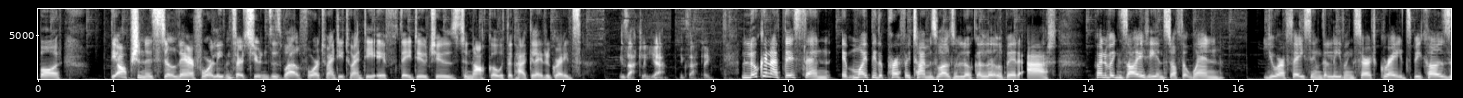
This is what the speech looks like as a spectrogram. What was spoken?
but the option is still there for Leaving Cert students as well for 2020 if they do choose to not go with the calculated grades. Exactly. Yeah. Exactly. Looking at this, then, it might be the perfect time as well to look a little bit at kind of anxiety and stuff that when you are facing the leaving cert grades because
